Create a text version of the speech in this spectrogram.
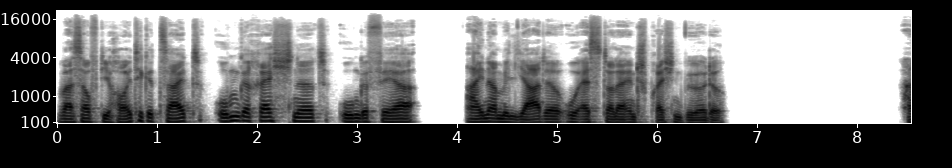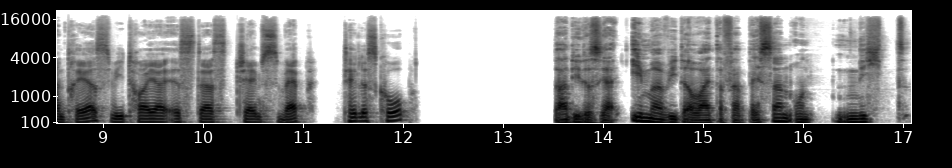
was auf die heutige Zeit umgerechnet ungefähr einer Milliarde US-Dollar entsprechen würde. Andreas, wie teuer ist das James Webb Teleskop? Da die das ja immer wieder weiter verbessern und nicht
